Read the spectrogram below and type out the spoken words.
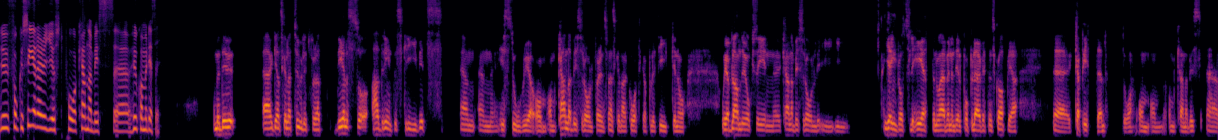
du fokuserar just på cannabis. Eh, hur kommer det sig? men det är ganska naturligt för att dels så hade det inte skrivits en, en historia om, om cannabis roll för den svenska narkotikapolitiken och, och jag blandar ju också in cannabis roll i, i gängbrottsligheten och även en del populärvetenskapliga eh, kapitel då om, om, om cannabis. Eh,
